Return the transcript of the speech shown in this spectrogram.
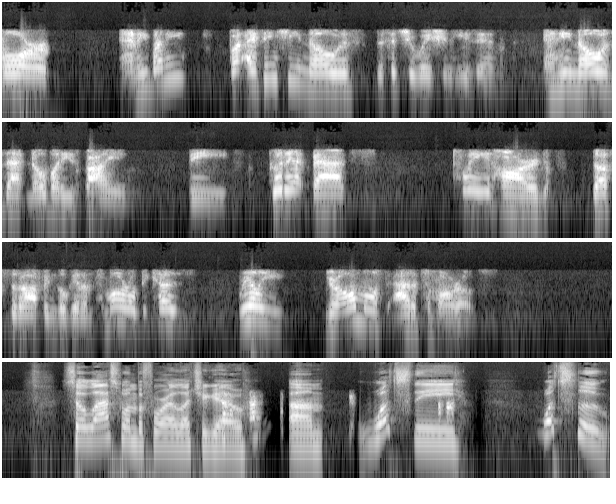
or anybody, but I think he knows the situation he's in, and he knows that nobody's buying the good at bats, played hard, dust it off, and go get them tomorrow because really you're almost out of tomorrows. So, last one before I let you go. Um, what's the what's the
